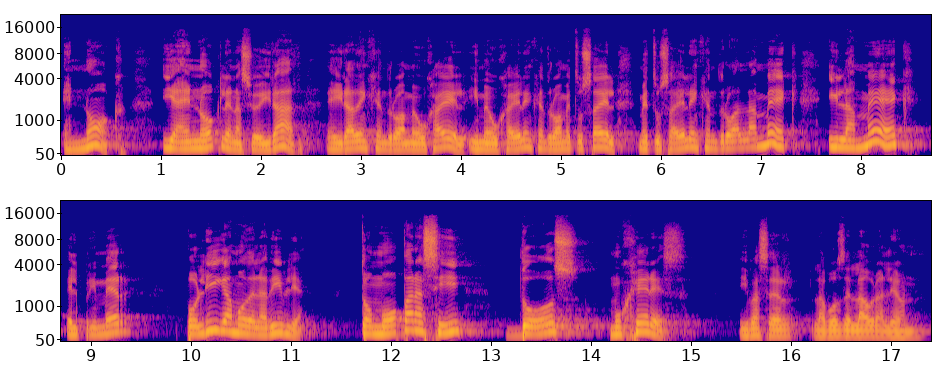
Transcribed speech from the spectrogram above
Enoch. Y a Enoch le nació Irad, e Irad engendró a Meujael, y Meujael engendró a Metusael, Metusael engendró a Lamec, y Lamec, el primer polígamo de la Biblia, tomó para sí dos mujeres. Iba a ser la voz de Laura León.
